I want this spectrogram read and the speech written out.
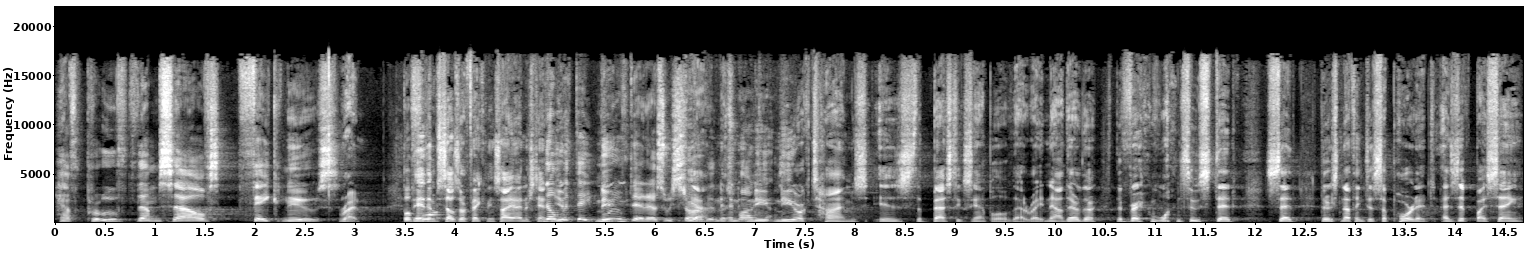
have proved themselves fake news. Right. Before- they themselves are fake news. I understand. No, New- but they New- proved it as we started this and New York Times is the best example of that right now. They're the, the very ones who said, said there's nothing to support it, as if by saying,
